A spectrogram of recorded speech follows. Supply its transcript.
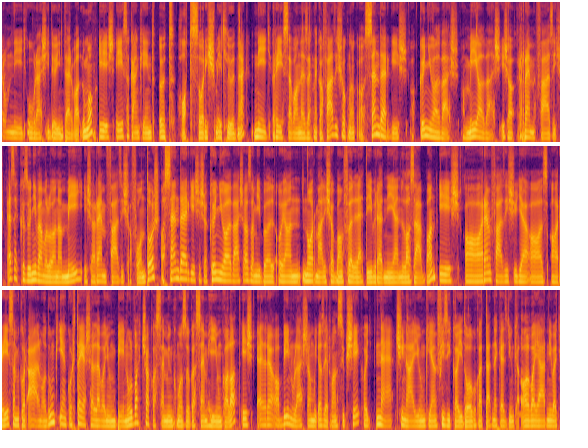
3-4 órás időintervallumok, és éjszakánként 5-6-szor ismétlődnek. Négy része van ezeknek a fázisoknak, a szendergés, a könnyű alvás, a mély alvás és a REM fázis. Ezek közül nyilvánvalóan a mély és a REM fázisa fontos. A szendergés és a könnyű alvás az, amiből olyan normálisabban föl lehet ébredni ilyen lazábban, és a REM fázis ugye az a rész, amikor álmodunk, ilyenkor teljesen le vagyunk bénulva, csak a szemünk mozog a szemhéjunk alatt, és erre a bénulásra amúgy azért van szükség, hogy ne csináljunk ilyen fizikai dolgokat, tehát ne kezdjünk el alva járni, vagy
